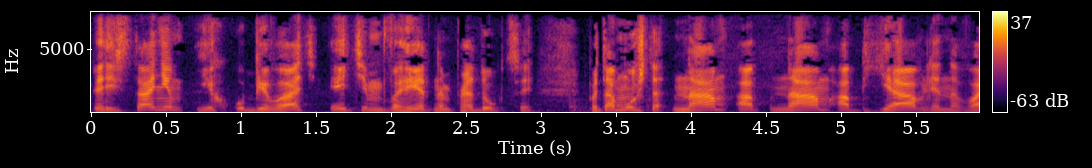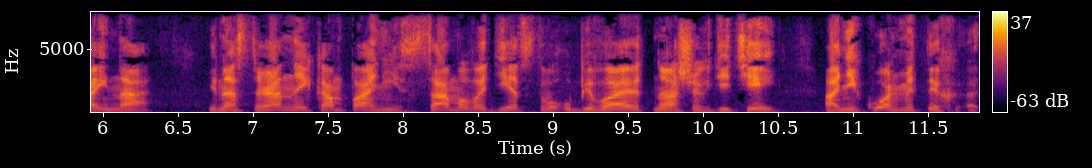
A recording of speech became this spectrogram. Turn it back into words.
перестанем их убивать этим вредным продукцией. Потому что нам, об, нам объявлена война. Иностранные компании с самого детства убивают наших детей. Они кормят их э,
